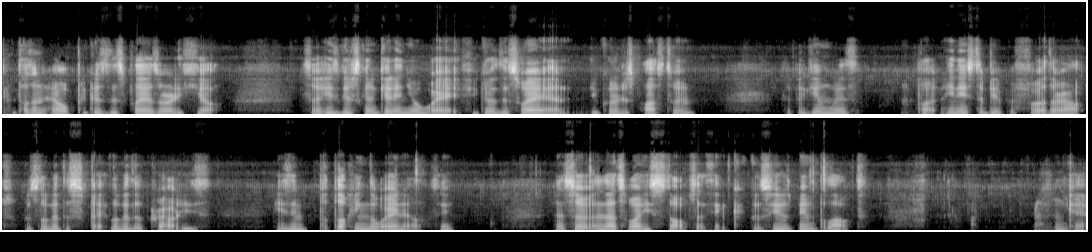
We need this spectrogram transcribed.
it doesn't help because this player is already here. So he's just going to get in your way if you go this way, and you could have just passed to him to begin with. But he needs to be a bit further out because look at the space, look at the crowd. He's he's in blocking the way now. See, and so and that's why he stops. I think because he was being blocked. Okay,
